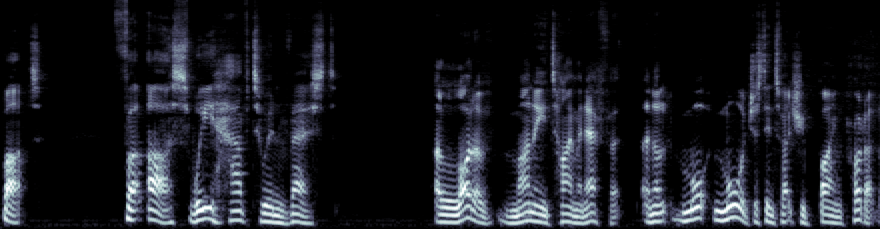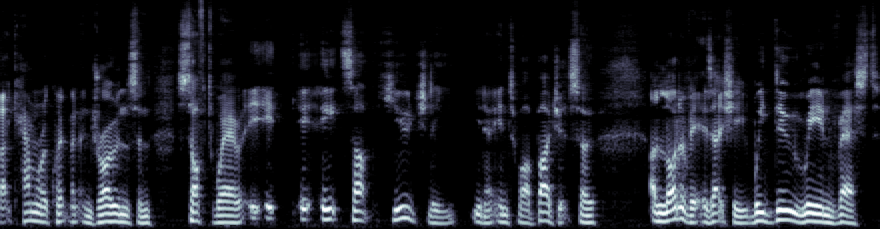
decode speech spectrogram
but for us, we have to invest a lot of money, time, and effort, and a, more more just into actually buying product like camera equipment and drones and software. It, it, it eats up hugely, you know, into our budget. So a lot of it is actually we do reinvest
